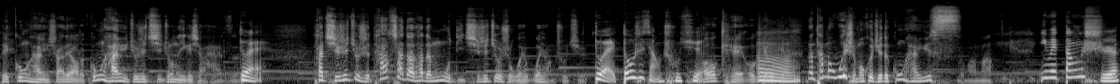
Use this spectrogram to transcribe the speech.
被宫寒雨杀掉了。宫寒雨就是其中的一个小孩子。对，他其实就是他杀掉他的目的，其实就是我我想出去。对，都是想出去。OK OK OK，、嗯那他们为什么会觉得宫寒雨死了呢？因为当时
